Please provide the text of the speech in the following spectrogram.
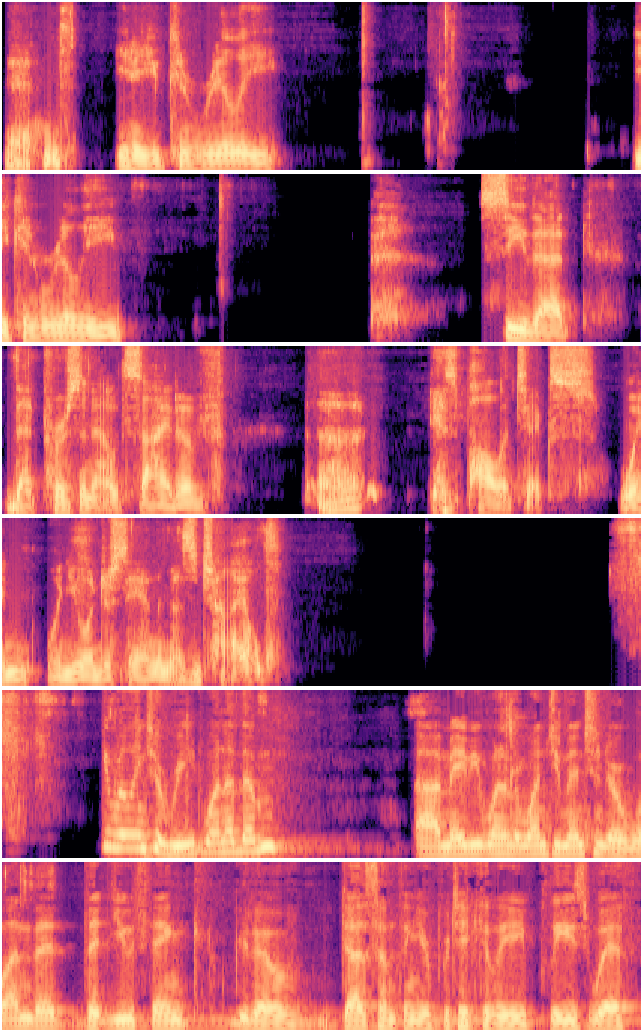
And, you know, you can really, you can really see that, that person outside of uh, his politics when, when you understand them as a child. You willing to read one of them? Uh, maybe one of the ones you mentioned, or one that that you think you know does something you're particularly pleased with.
